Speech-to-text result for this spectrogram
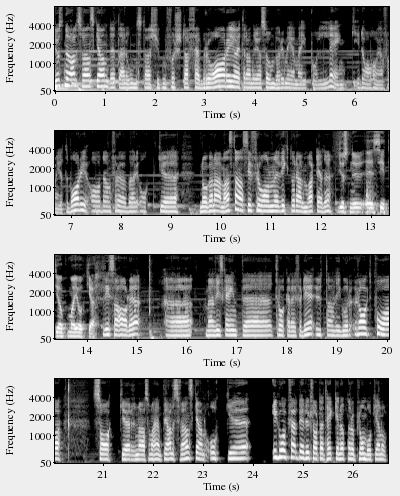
Just nu Allsvenskan. Det är onsdag 21 februari. Jag heter Andreas Sundberg med mig på länk. Idag har jag från Göteborg Adam Fröberg och eh, någon annanstans ifrån Viktor Elm. Vart är du? Just nu eh, sitter jag på Mallorca. Vissa har det. Eh, men vi ska inte tråka dig för det utan vi går rakt på sakerna som har hänt i Allsvenskan. Och eh, Igår kväll blev det klart att Häcken öppnar upp plånboken och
